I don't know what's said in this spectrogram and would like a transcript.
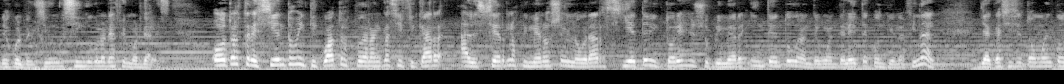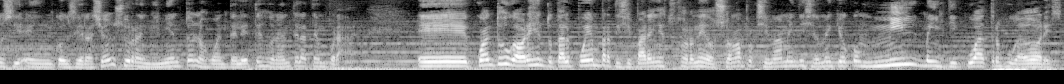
disculpen, 5 glorias primordiales. Otros 324 podrán clasificar al ser los primeros en lograr 7 victorias en su primer intento durante el guantelete con tienda final, ya que así se toma en, consideración su rendimiento en los guanteletes durante la temporada. Eh, ¿Cuántos jugadores en total pueden participar en estos torneos? Son aproximadamente, si no me equivoco, 1024 jugadores.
